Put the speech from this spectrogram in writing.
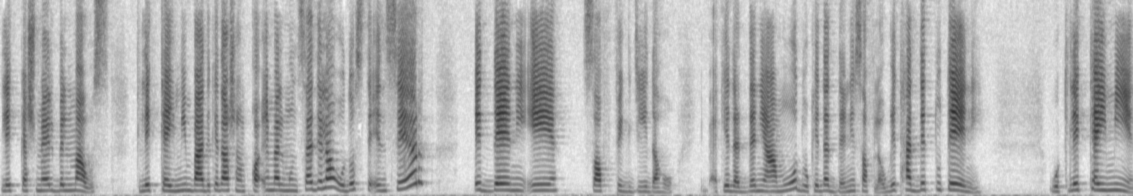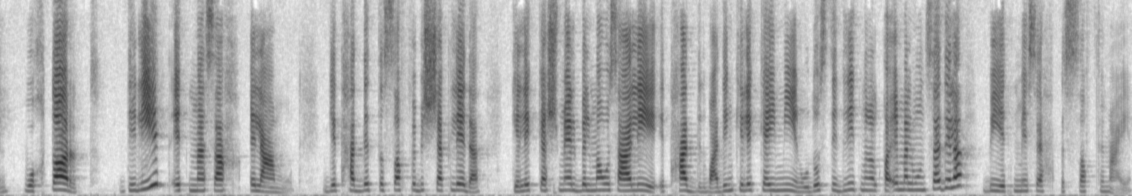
click شمال بالماوس. click يمين بعد كده عشان القائمة المنسدلة ودوست insert اداني إيه؟ صف جديد أهو. يبقى كده اداني عمود وكده اداني صف. لو جيت حددته تاني و click يمين واخترت delete اتمسح العمود. جيت حددت الصف بالشكل ده click شمال بالماوس عليه اتحدد. وبعدين click يمين ودوست delete من القائمة المنسدلة بيتمسح الصف معايا.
